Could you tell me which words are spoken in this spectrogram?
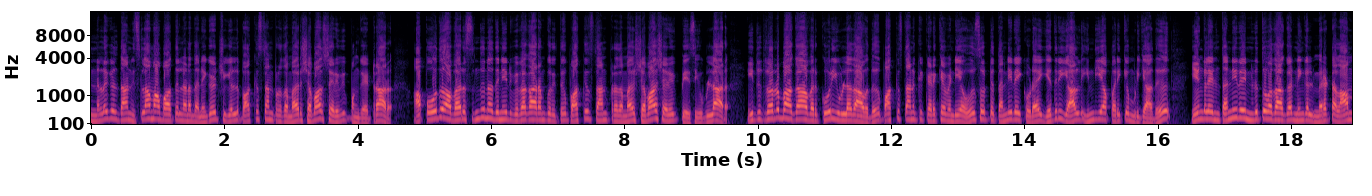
இந்நிலையில் தான் இஸ்லாமாபாத்தில் நடந்த நிகழ்ச்சியில் பாகிஸ்தான் பிரதமர் ஷபாஸ் ஷெரீப் பங்கேற்றார். அப்போது அவர் சிந்து நதி நீர் விவகாரம் குறித்து பாகிஸ்தான் பிரதமர் ஷபாஸ் ஷெரீப் பேசியுள்ளார். இது தொடர்பாக அவர் கூறியுள்ளதாவது பாகிஸ்தானுக்கு கிடைக்க வேண்டிய ஒரு சொட்டு தண்ணீரை கூட எதிரியால் இந்தியா பறிக்க முடியாது. எங்களின் தண்ணீரை நிறுத்துவதாக நீங்கள் மிரட்டலாம்.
